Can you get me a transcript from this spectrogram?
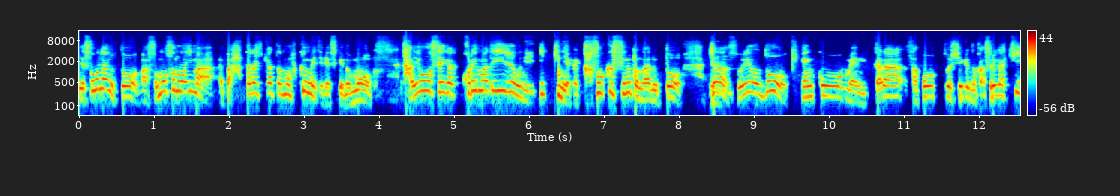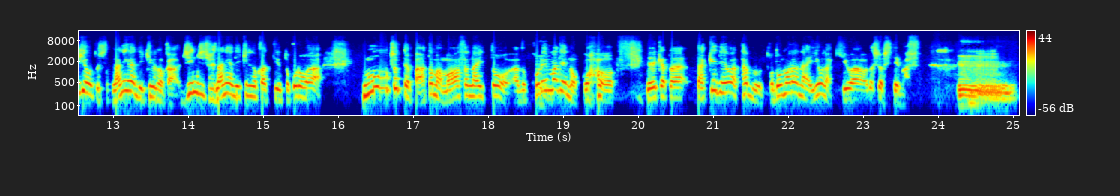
でそうなると、まあ、そもそも今、やっぱ働き方も含めてですけども、多様性がこれまで以上に一気にやっぱり加速するとなると、じゃあそれをどう健康面からサポートしていくのか、それが企業として何ができるのか、人事として何ができるのかっていうところは、もうちょっとやっぱ頭回さないと、あのこれまでのこうやり方だけでは多分とどまらないような気は私はしています。うん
